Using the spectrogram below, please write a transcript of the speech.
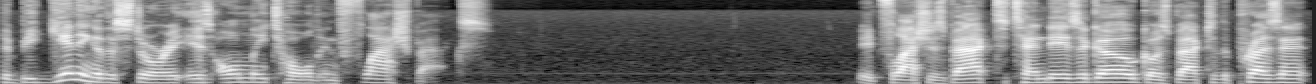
the beginning of the story is only told in flashbacks. It flashes back to 10 days ago, goes back to the present,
